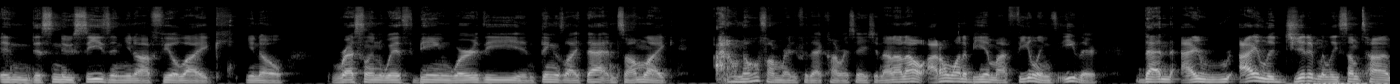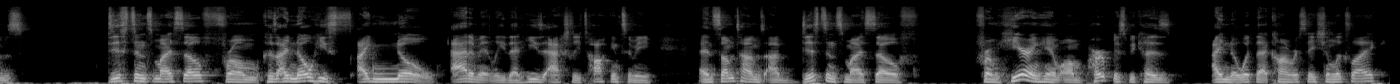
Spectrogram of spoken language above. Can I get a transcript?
in this new season, you know, I feel like, you know, wrestling with being worthy and things like that. And so I'm like, I don't know if I'm ready for that conversation. I don't know. I don't want to be in my feelings either. Then I I legitimately sometimes distance myself from because I know he's I know adamantly that he's actually talking to me, and sometimes I've distanced myself from hearing him on purpose because I know what that conversation looks like,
